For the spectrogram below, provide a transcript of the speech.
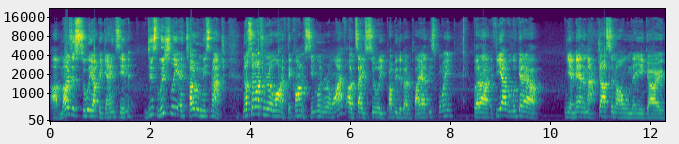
uh, Moses Suli up against him. Just literally a total mismatch. Not so much in real life. They're kind of similar in real life. I would say Suli probably the better player at this point. But uh, if you have a look at our yeah man of the match, Justin Olam, there you go.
